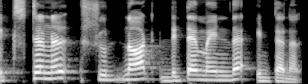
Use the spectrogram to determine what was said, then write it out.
external should not determine the internal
